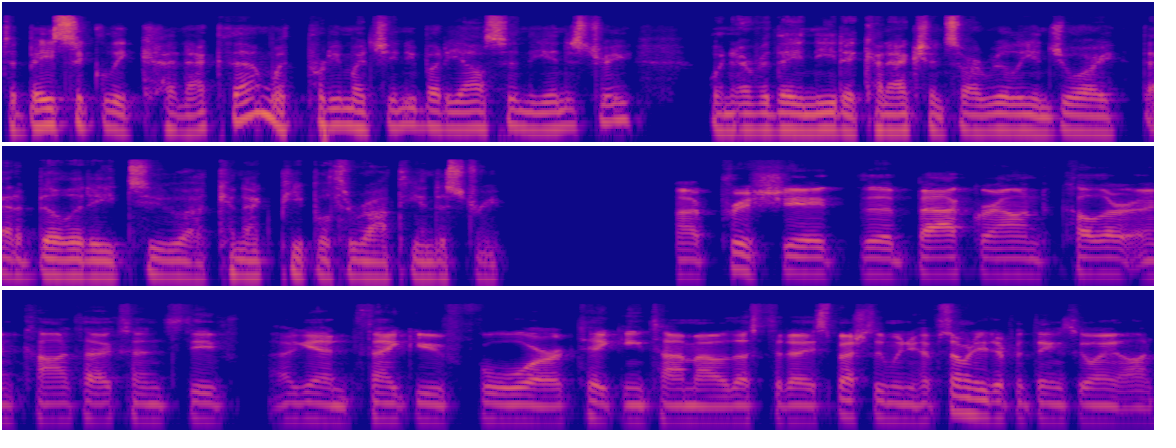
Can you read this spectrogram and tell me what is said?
to basically connect them with pretty much anybody else in the industry whenever they need a connection. So I really enjoy that ability to uh, connect people throughout the industry. I appreciate the background, color, and context. And Steve, again, thank you for taking time out with us today, especially when you have so many different things going on.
